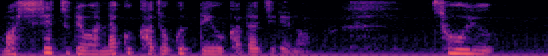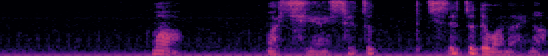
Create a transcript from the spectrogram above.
まあ、施設ではなく家族っていう形での、そういう、まあ、まあ、支援施設、施設ではないな。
